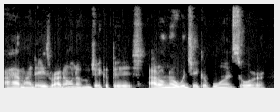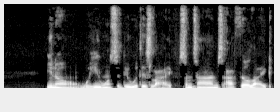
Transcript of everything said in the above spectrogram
I have my days where I don't know who Jacob is. I don't know what Jacob wants or, you know, what he wants to do with his life. Sometimes I feel like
